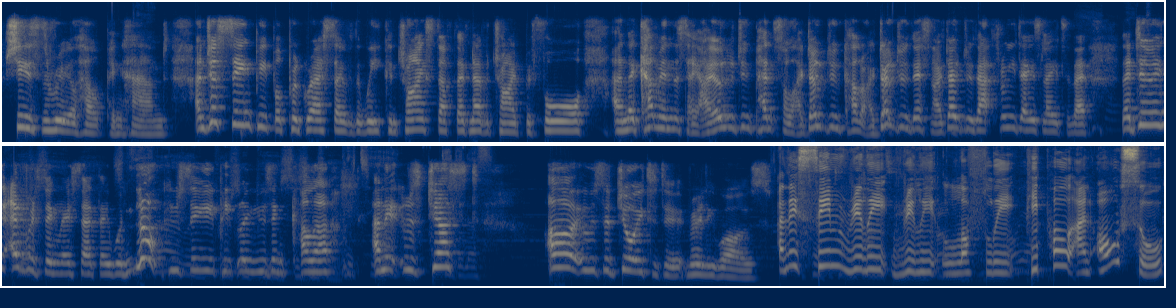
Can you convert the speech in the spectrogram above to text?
she's the real helping hand. And just seeing people progress over the week and trying stuff they've never tried before, and they come in and say, "I only do pencil, I don't do color, I don't do this, and I don't do that." Three days later, they're they're doing everything they said they wouldn't. Look, you see, people are using color, and it was just Oh, it was a joy to do. It really was. And they seem really, really lovely people. And also,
